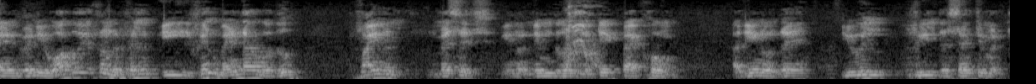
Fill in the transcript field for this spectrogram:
And when you walk away from the film ಈ ಫಿಲ್ಮ್ ಎಂಡ್ ಆಗೋದು ಫೈನಲ್ ಮೆಸೇಜ್ ಏನೋ ನಿಮ್ದು ಟೇಕ್ ಬ್ಯಾಕ್ ಹೋಮ್ ಅದೇನು ಅಂದ್ರೆ you will feel the sentiment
